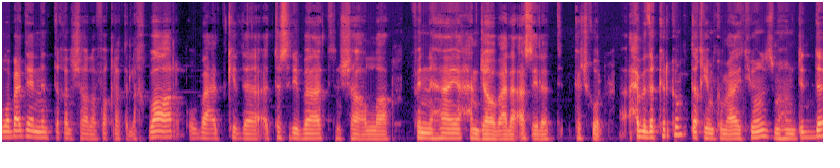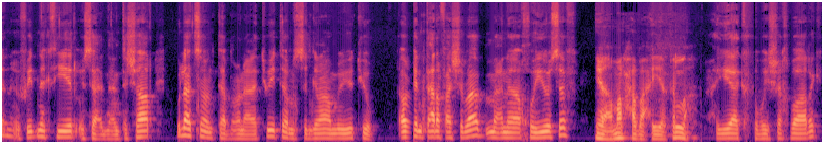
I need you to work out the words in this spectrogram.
وبعدين ننتقل إن شاء الله فقره الأخبار وبعد كذا التسريبات إن شاء الله في النهاية حنجاوب على أسئلة كشكول. أحب أذكركم تقييمكم على iTunes مهم جدا ويفيدنا كثير ويساعدنا على الانتشار ولا تنسون تتابعونا على تويتر وانستغرام ويوتيوب. أول شيء نتعرف على الشباب معنا أخوي يوسف. يا مرحبا حياك الله. حياك أبوي شو أخبارك؟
